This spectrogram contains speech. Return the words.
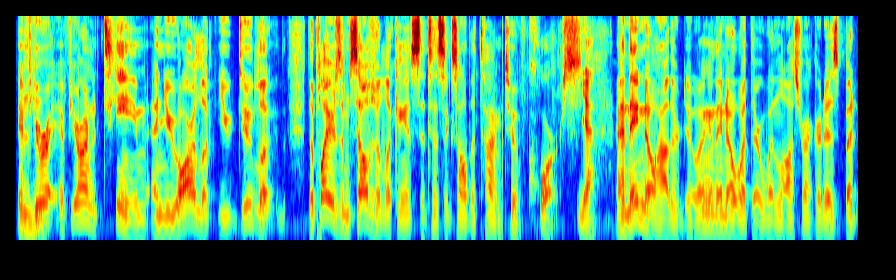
If mm-hmm. you're if you're on a team and you are look, you do look. The players themselves are looking at statistics all the time too, of course. Yeah. and they know how they're doing and they know what their win loss record is, but.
